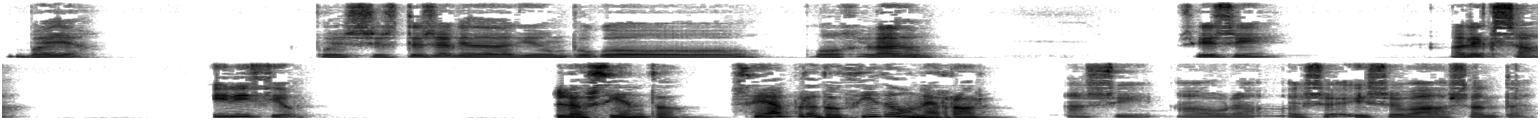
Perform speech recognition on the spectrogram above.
Vaya, pues este se ha quedado aquí un poco congelado. Sí, sí. Alexa, inicio. Lo siento, se ha producido un error. Ah, sí, ahora. Y se va Santa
